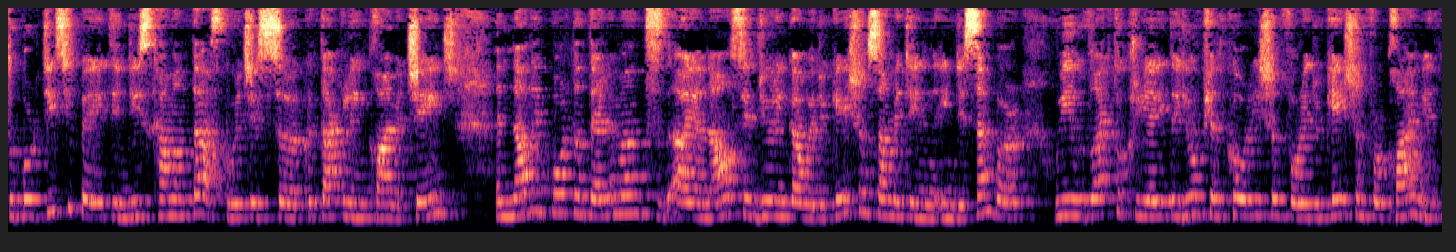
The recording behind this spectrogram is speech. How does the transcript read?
to participate in this common task, which is uh, tackling climate change Another important element I announced it during our education summit in, in December, we would like to create a European coalition for education for climate,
